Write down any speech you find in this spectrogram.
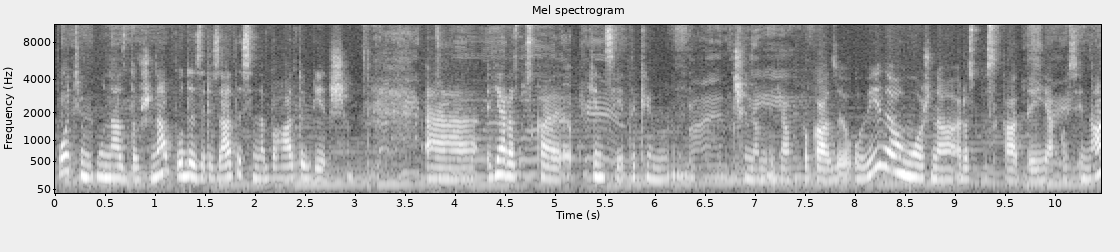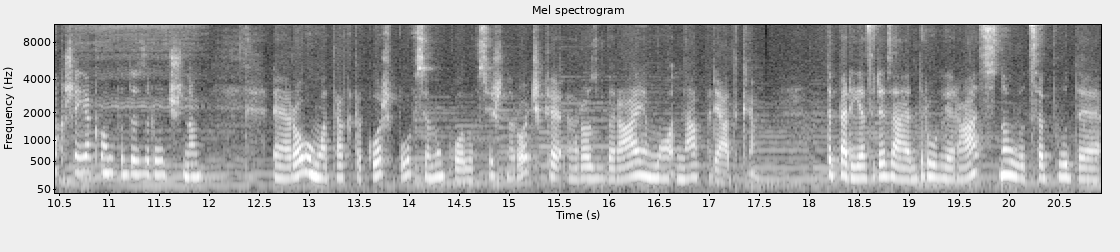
Потім у нас довжина буде зрізатися набагато більше. Е, Я розпускаю кінці таким чином, як показую у відео, можна розпускати якось інакше, як вам буде зручно. Е, Робимо так також по всьому колу. Всі шнурочки розбираємо на прядки. Тепер я зрізаю другий раз, знову це буде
